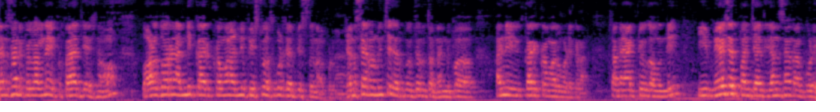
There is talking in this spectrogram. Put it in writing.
జనసేన పిల్లల్ని ఇప్పుడు తయారు చేసినాము. వాళ్ళ ద్వారా అన్ని కార్యక్రమాలు అన్ని ఫెస్టివల్స్ కూడా జరిపిస్తున్నాం ఇప్పుడు. జనసేన నుంచే జరుగుతుంది అన్ని అన్ని కార్యక్రమాలు కూడా ఇక్కడ. చాలా యాక్టివ్గా ఉంది. ఈ మేజర్ పంచాయతీ జనసేన కూడా.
